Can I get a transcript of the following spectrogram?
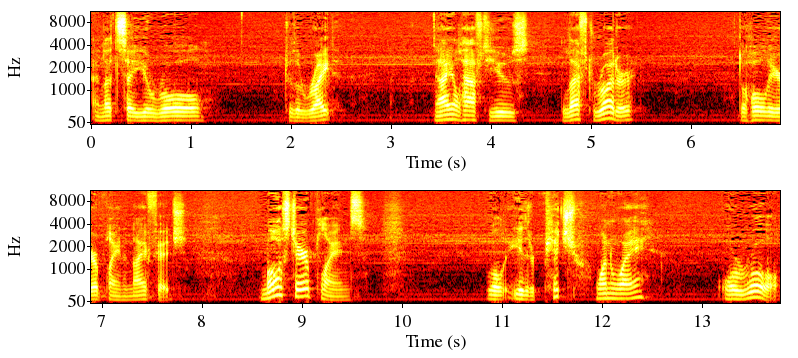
and let's say you roll to the right. Now you'll have to use left rudder to hold the airplane at knife edge. Most airplanes will either pitch one way or roll.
